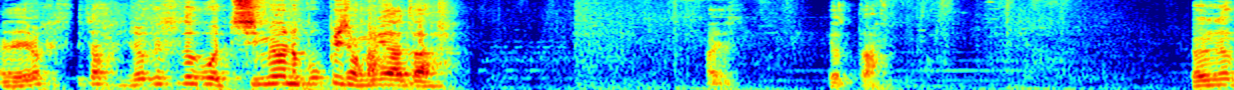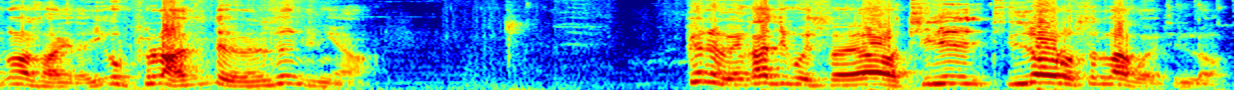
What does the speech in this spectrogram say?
네, 이렇게 쓰자. 이렇게 쓰고 지면은 뽀삐 정리하자. 아 이겼다. 연승 끊어서 다행이다. 이거 별로 안쓸때 연승 중이야. 펜을 왜 가지고 있어요? 딜, 딜러로 쓰려고요 딜러.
